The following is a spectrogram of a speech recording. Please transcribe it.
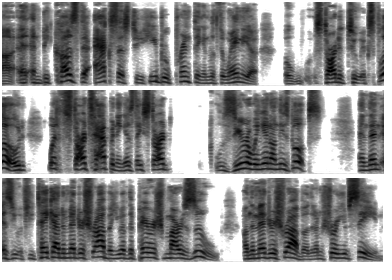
uh, and, and, because the access to Hebrew printing in Lithuania uh, started to explode, what starts happening is they start zeroing in on these books. And then, as you, if you take out a Medrash Rabbah, you have the Perush Maharzu, on the Medrash Rabbah that I'm sure you've seen,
